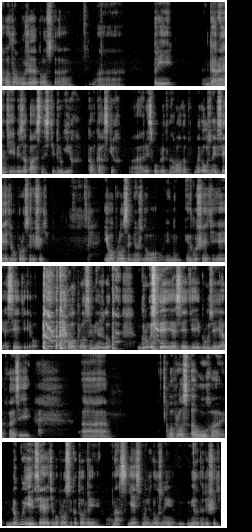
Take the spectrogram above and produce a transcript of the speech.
а потом уже просто а, при гарантии безопасности других кавказских а, республик, народов, мы должны все эти вопросы решить. И вопросы между Ингушетией и Осетией, вопросы между Грузией и Осетией, Грузией и Абхазией, а, вопрос Ауха, любые все эти вопросы, которые у нас есть, мы их должны мирно решить.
